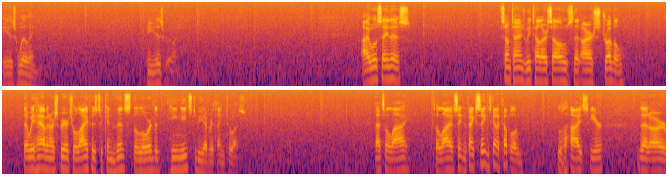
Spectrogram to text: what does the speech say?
He is willing. He is willing. I will say this. Sometimes we tell ourselves that our struggle that we have in our spiritual life is to convince the Lord that He needs to be everything to us. That's a lie. It's a lie of Satan. In fact, Satan's got a couple of lies here that are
